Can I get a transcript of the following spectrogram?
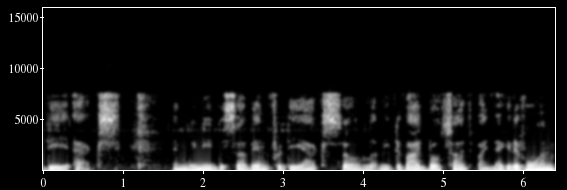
dx. And we need to sub in for dx, so let me divide both sides by negative 1.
